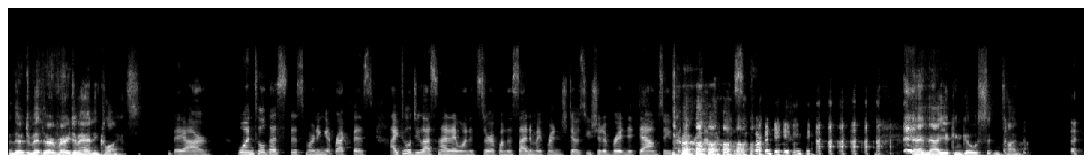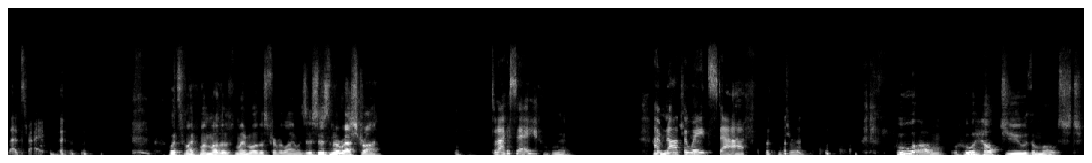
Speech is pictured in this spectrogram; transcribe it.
And they're they're very demanding clients. They are. One told us this morning at breakfast i told you last night i wanted syrup on the side of my french toast. You should have written it down so you could remember this morning. And now you can go sit in timeout that's right. What's my, my mother's my mother's favorite line was this isn't a restaurant that's what I say. Yeah. I'm not the wait staff. That's right. who um who helped you the most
